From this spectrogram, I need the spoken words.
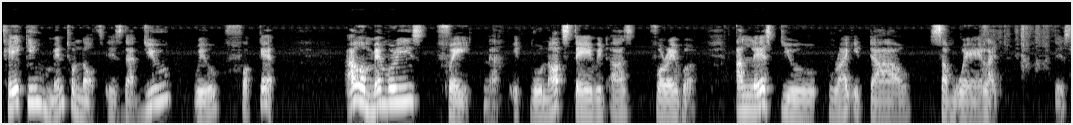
taking mental notes is that you will forget. Our memories fade. Nah, it will not stay with us forever unless you write it down somewhere like this.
